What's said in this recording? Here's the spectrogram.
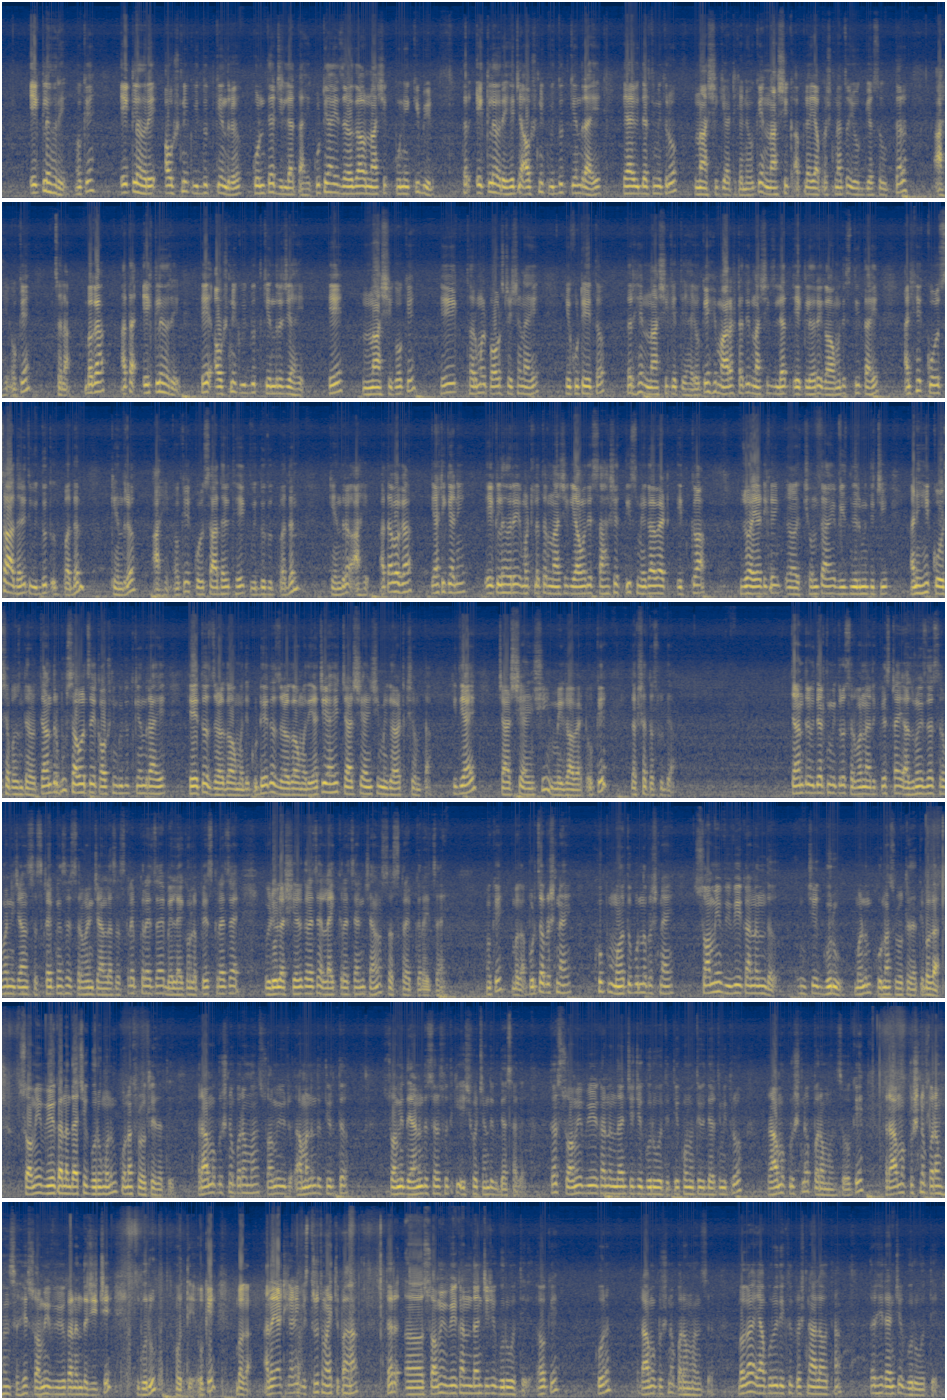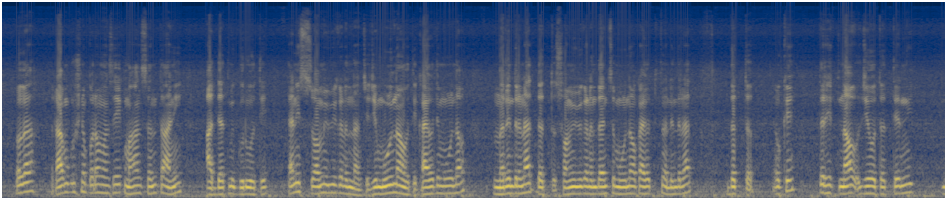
एकलहरे ओके? एकलहरे औष्णिक विद्युत केंद्र कोणत्या जिल्ह्यात आहे? कुठे आहे? जळगाव नाशिक पुणे की बीड? तर एकलहरे हे जे औष्णिक विद्युत केंद्र आहे हे आहे विद्यार्थी मित्रो नाशिक या ठिकाणी ओके? नाशिक आपल्या या प्रश्नाचं योग्य असं उत्तर आहे ओके? चला बघा आता एकलहरे हे औष्णिक विद्युत केंद्र जे आहे हे नाशिक ओके? हे एक थर्मल पॉवर स्टेशन आहे. हे कुठे येतं? तर हे नाशिक येथे आहे ओके? हे महाराष्ट्रातील नाशिक जिल्ह्यात एकलहरे गावामध्ये स्थित आहे. आणि हे कोळसा आधारित विद्युत उत्पादन केंद्र आहे ओके? कोळसा आधारित हे एक विद्युत उत्पादन केंद्र आहे. आता बघा या ठिकाणी एक लहरे म्हटलं तर नाशिक यामध्ये सहाशे तीस मेगावॅट इतका जो आहे या ठिकाणी क्षमता आहे वीज निर्मितीची आणि हे कोळशापासून तयार होतं. त्यानंतर भुसावळचं एक औष्णिक विद्युत केंद्र आहे हे येतं जळगावमध्ये. कुठे येतं? जळगावमध्ये. याची आहे चारशे ऐंशी मेगावॅट क्षमता. किती आहे? चारशे ऐंशी मेगावॅट. ओके? लक्षात असू द्या. त्यानंतर विद्यार्थी मित्र सर्वांना रिक्वेस्ट आहे. अजूनही जर सर्वांनी चॅनल सबस्क्राईब करायचं आहे सर्वांनी चॅनलला सबस्क्राईब करायचं आहे. बेल आयकॉनला प्रेस करायचं आहे. व्हिडिओला शेअर करायचं आहे. लाईक करायचं आहे आणि चॅनल सबस्क्राईब करायचं आहे. ओके? बघा पुढचा प्रश्न आहे. खूप महत्त्वपूर्ण प्रश्न आहे. स्वामी विवेकानंद चे गुरु म्हणून कोणास ओळखले जाते? बघा स्वामी विवेकानंदाचे गुरु म्हणून कोणास ओळखले जाते? रामकृष्ण परमहंस स्वामी रामानंद तीर्थ स्वामी दयानंद सरस्वती की ईश्वरचंद्र विद्यासागर. तर स्वामी विवेकानंदांचे जे गुरु होते ते कोण होते विद्यार्थी मित्रो? रामकृष्ण परमहंस ओके? रामकृष्ण परमहंस हे स्वामी विवेकानंदजीचे गुरु होते ओके? बघा आता या ठिकाणी विस्तृत माहिती पहा. तर स्वामी विवेकानंदांचे जे गुरु होते ओके? कोण? रामकृष्ण परमहंस. बघा यापूर्वी देखील प्रश्न आला होता तर हे त्यांचे गुरु होते. बघा रामकृष्ण परमहंस एक महान संत आणि आध्यात्मिक गुरु होते. त्यांनी स्वामी विवेकानंदांचे जे मूळ नाव होते काय होते मूळ नाव? नरेंद्रनाथ दत्त. स्वामी विवेकानंदांचं मूळ नाव काय होतं? नरेंद्रनाथ दत्त. ओके? तर हे नाव जे होतं त्यांनी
